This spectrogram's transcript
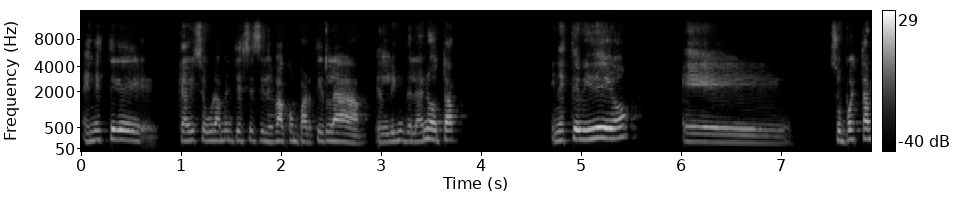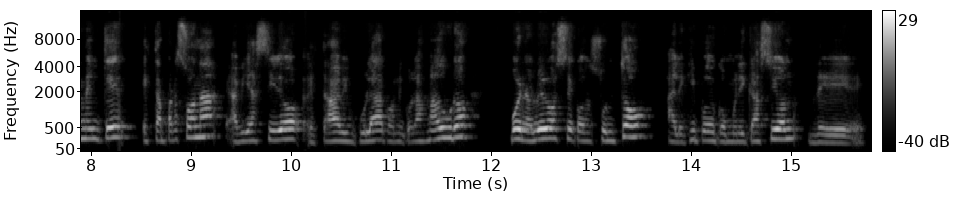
En este, que seguramente ese se les va a compartir la, el link de la nota, en este video Supuestamente esta persona había sido, estaba vinculada con Nicolás Maduro. Bueno, luego se consultó al equipo de comunicación de,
